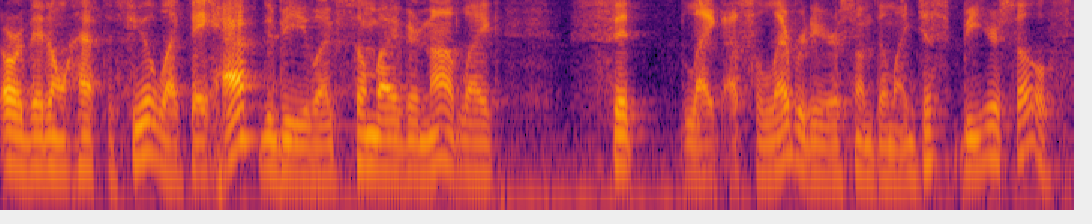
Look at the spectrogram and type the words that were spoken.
or they don't have to feel like they have to be like somebody they're not. Like sit like a celebrity or something. Like just be yourself.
